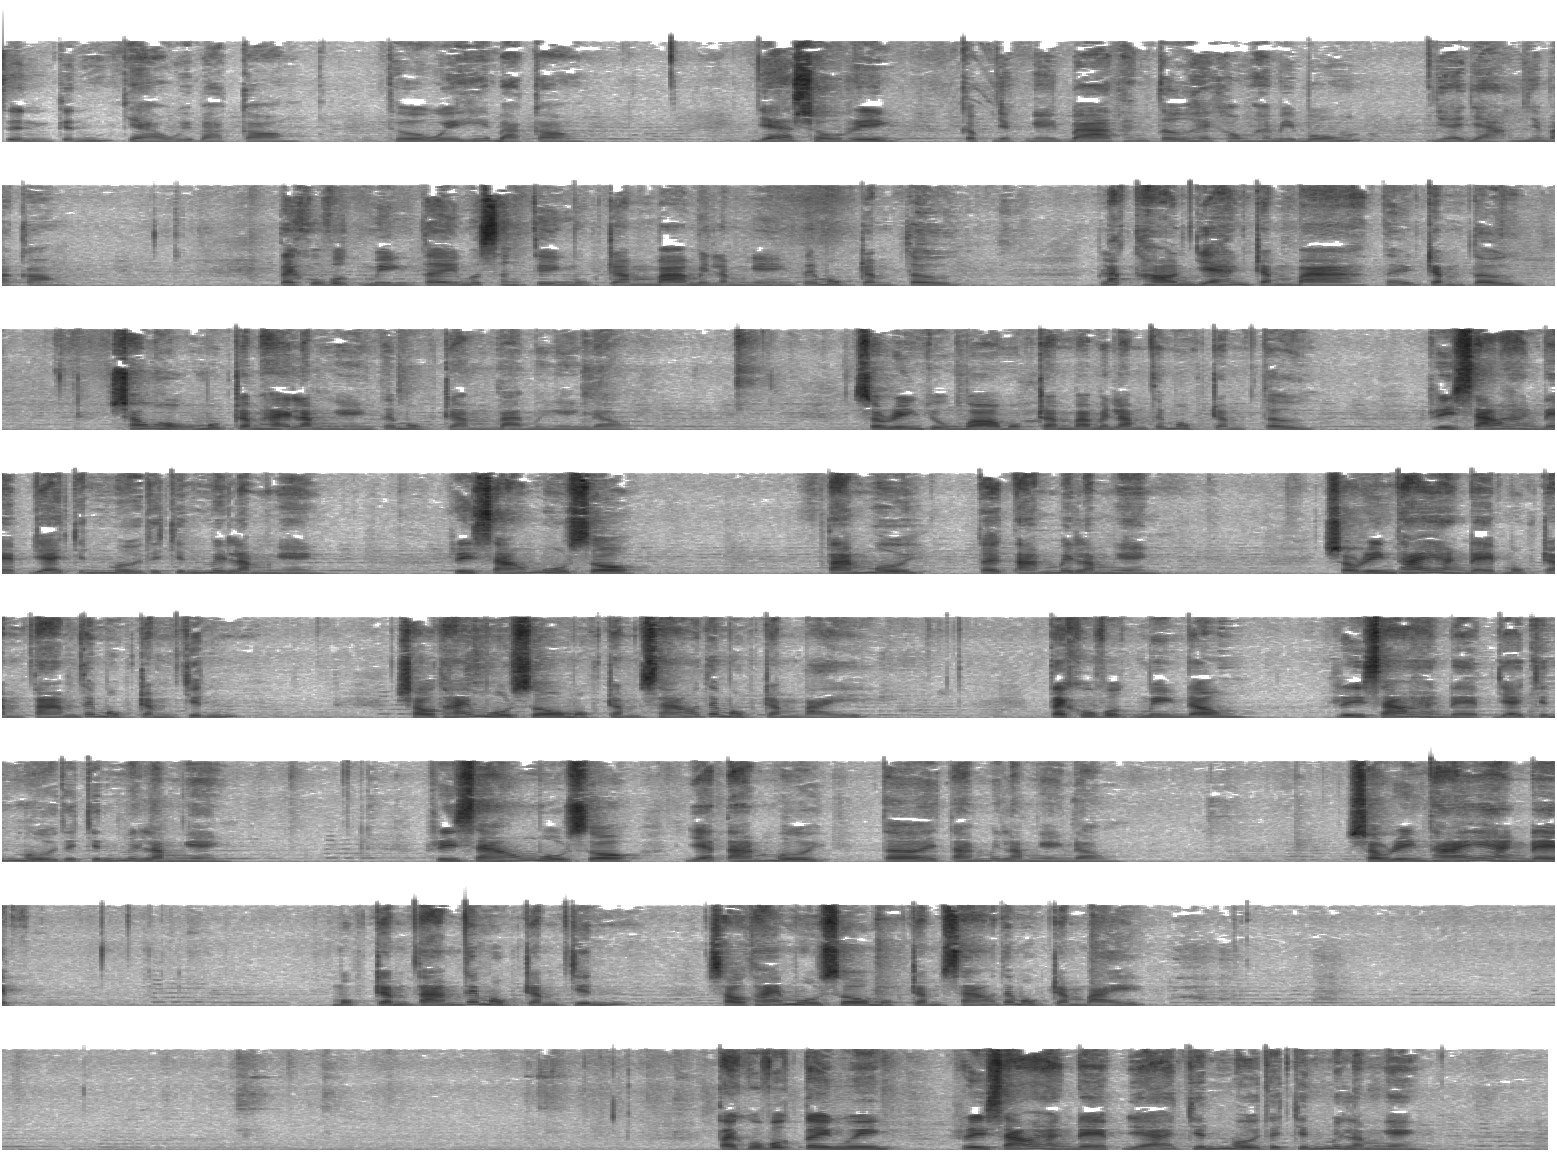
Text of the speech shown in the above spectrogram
Xin kính chào quý bà con. Thưa quý bà con, Giá sầu riêng cập nhật ngày 3 tháng 4 2024 Giá giảm nha bà con. Tại khu vực miền Tây mức săn kiên 135.000 tới 140 Black Horn giá 130 tới 140 Sáu hũ 125.000 tới 130.000 đồng. Sầu riêng chuồng bò 135 tới 140 Ri 6 hàng đẹp giá 90 tới 95 000 Ri 6 mua xô 80 tới 85 000 Sầu riêng Thái hàng đẹp 108 tới 109 Sầu Thái mua xô 106 tới 107 Tại khu vực miền Đông Ri sáo hàng đẹp giá 90 tới 95 ngàn. Ri sáo mua xô giá 80 tới 85 ngàn đồng. Sầu riêng Thái hàng đẹp 108 tới 109 Sầu Thái mua xô 106 tới 107 Tại khu vực Tây Nguyên, ri 6 hàng đẹp giá 90 tới 95 ngàn.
